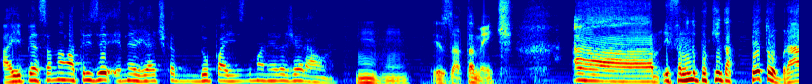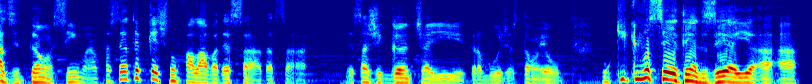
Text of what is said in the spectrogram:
aí pensando na matriz energética do país de maneira geral. Né? Uhum, exatamente. Ah, e falando um pouquinho da Petrobras, então, assim, fazia tempo que a gente não falava dessa, dessa, dessa gigante aí, Trabujas. Então, eu, o que, que você tem a dizer aí a, a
